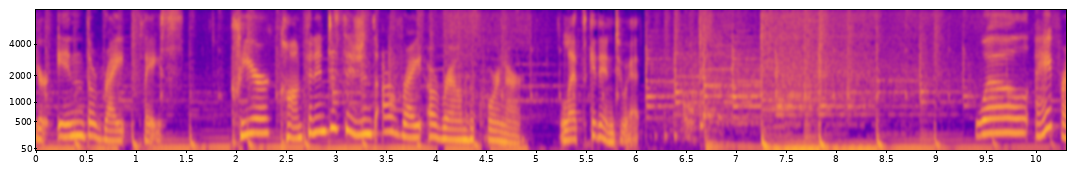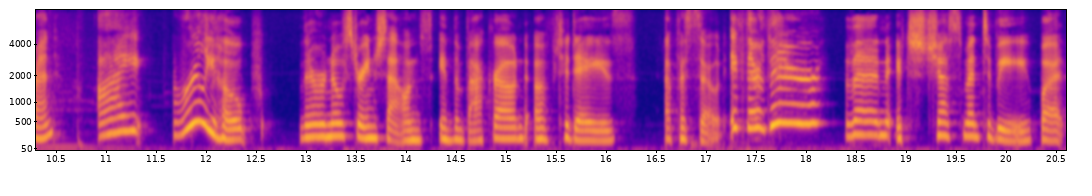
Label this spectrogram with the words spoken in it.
you're in the right place. Clear, confident decisions are right around the corner. Let's get into it. Well, hey, friend. I really hope there are no strange sounds in the background of today's episode. If they're there, then it's just meant to be. But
